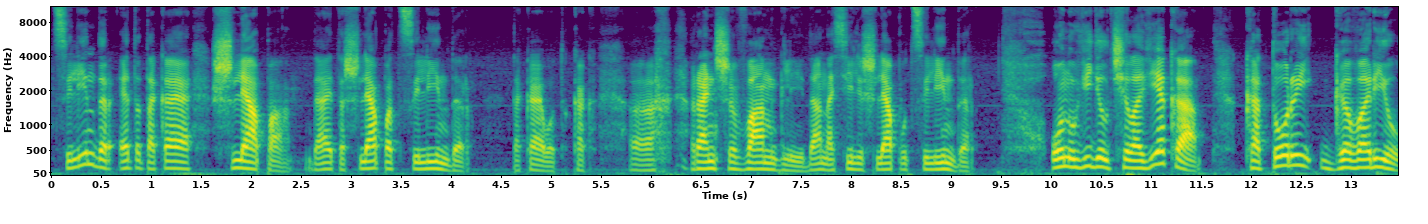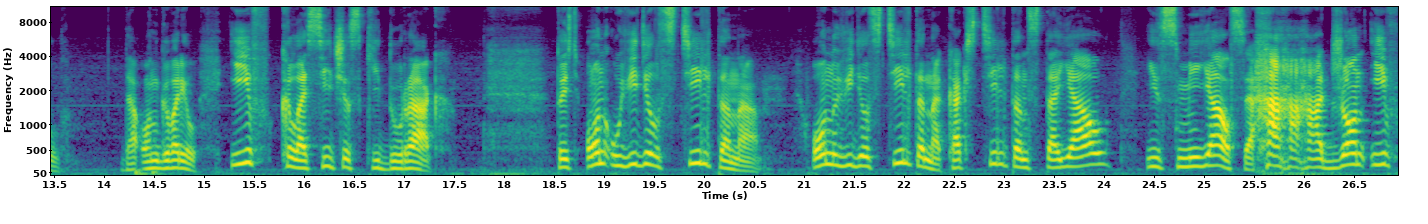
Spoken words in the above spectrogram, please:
Цилиндр — это такая шляпа, да, это шляпа-цилиндр. Такая вот, как э, раньше в Англии, да, носили шляпу-цилиндр. Он увидел человека, который говорил, да, он говорил, Ив классический дурак, то есть он увидел Стильтона. Он увидел Стильтона, как Стильтон стоял и смеялся. Ха-ха-ха, Джон Ив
